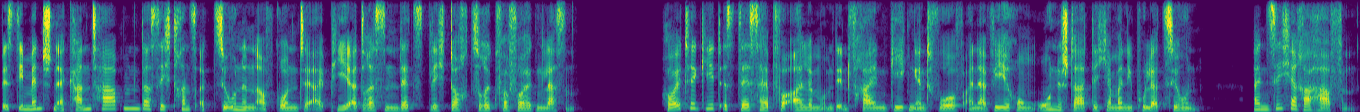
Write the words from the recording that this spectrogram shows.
bis die Menschen erkannt haben, dass sich Transaktionen aufgrund der IP-Adressen letztlich doch zurückverfolgen lassen. Heute geht es deshalb vor allem um den freien Gegenentwurf einer Währung ohne staatliche Manipulation. Ein sicherer Hafen.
